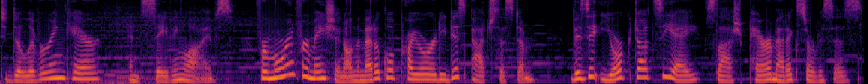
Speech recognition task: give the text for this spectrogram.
to delivering care and saving lives. For more information on the Medical Priority Dispatch System, visit york.ca slash paramedic services.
